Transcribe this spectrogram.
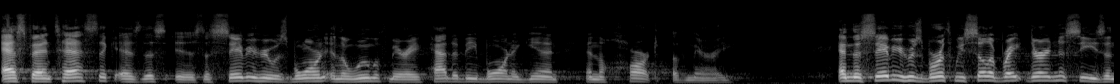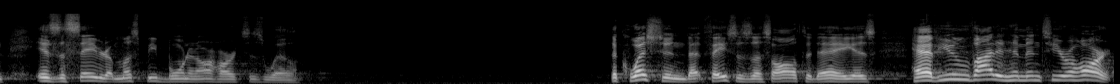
As fantastic as this is, the Savior who was born in the womb of Mary had to be born again in the heart of Mary. And the Savior whose birth we celebrate during this season is the Savior that must be born in our hearts as well. The question that faces us all today is Have you invited Him into your heart?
